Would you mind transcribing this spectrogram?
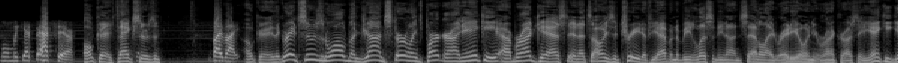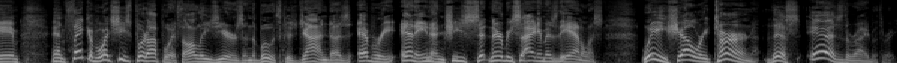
when we get back there. Okay. Thanks, Suzyn. Bye bye. Okay, the great Suzyn Waldman, John Sterling's partner on Yankee uh, broadcast, and it's always a treat if you happen to be listening on satellite radio and you run across a Yankee game. And think of what she's put up with all these years in the booth, because John does every inning, and she's sitting there beside him as the analyst. We shall return. This is the Ride with Ray.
